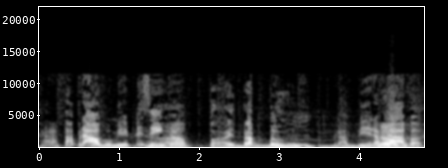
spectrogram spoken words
O cara tá bravo, me representa. Rapaz, brabão. Brabeira Não, braba.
